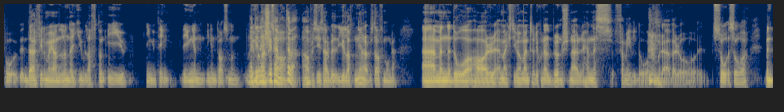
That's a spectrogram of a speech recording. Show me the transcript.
på, där firar man ju annorlunda. Julafton är ju ingenting. Det är ju ingen, ingen dag som man... Nej, det är den arbetsdag. 25, va? Ja, Ja. precis. Julafton är en arbetsdag för många. Eh, men då har Mark Styrman en traditionell brunch när hennes familj då kommer över. Och så, så. Men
